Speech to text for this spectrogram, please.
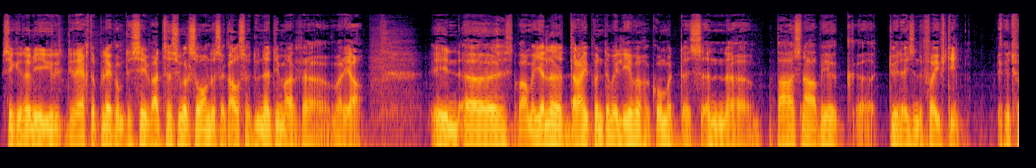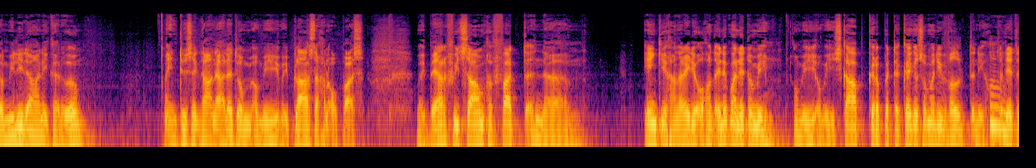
seker nou nie hier die regte plek om te sê wat is oor sondes ek al sou doen het nie, maar uh, maar ja. En uh waar my hele draaipunt in my lewe gekom het is in uh Paasnaweek uh, 2015. Ek het familie daar in die Karoo. En toe ek daar net om om my, my plaas te gaan oppas. My bergfiets saamgevat en uh eentjie gaan ry die oggend eintlik maar net om die om die om die skaapkrippe te kyk en sommer die wild en die goed mm. net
